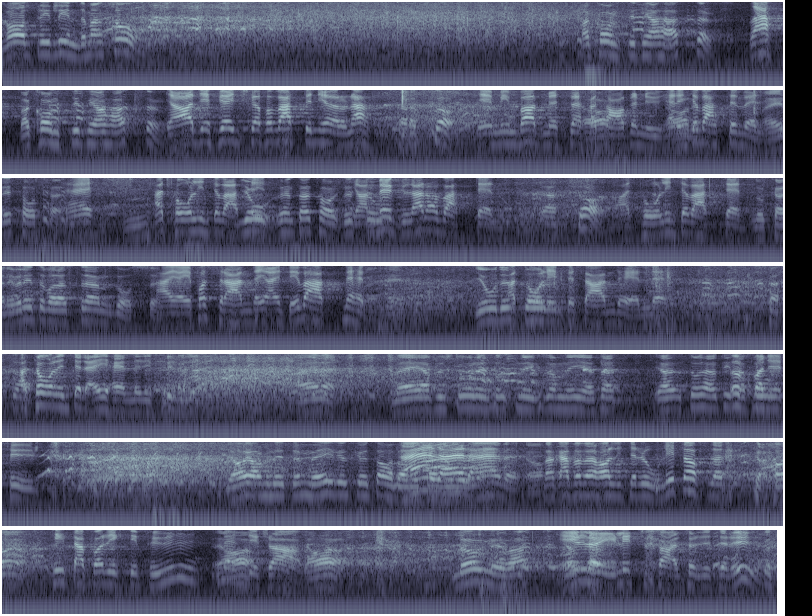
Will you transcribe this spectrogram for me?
Lindeman, Valfrid Lindemans son. Vad konstigt ni har hatten. Va? Vad konstigt ni har hatten. Ja, det är för jag inte ska få vatten i öronen. Jaså? Det är min badmössa. Jag ta den nu. Här är Ja, inte det- vatten väl? Nej, det är torrt här. Nej, jag tål inte vatten. Jo, vänta ett tag. Det Jag stod... möglar av vatten. Jaså? Jag tål inte vatten. Då kan ni väl inte vara strandgosse? Ja, jag är på stranden, jag är inte i vattnet. Nej. Jo, det Jag står... tål inte sand heller. Jag tål inte dig heller i ful. Nej, nej. Nej, jag förstår det så snygg som ni är. För jag stod här och tittade Usch på... vad du är ful. Ja, ja, men det är inte mig vi ska tala om. Nej, nej, nej. men Ja. Man kan få väl ha lite roligt också. Ja, ja. Titta på riktigt ful Ja. människa. Ja, ja. Lugn nu, va? Det är löjligt så fan så det ser ut.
